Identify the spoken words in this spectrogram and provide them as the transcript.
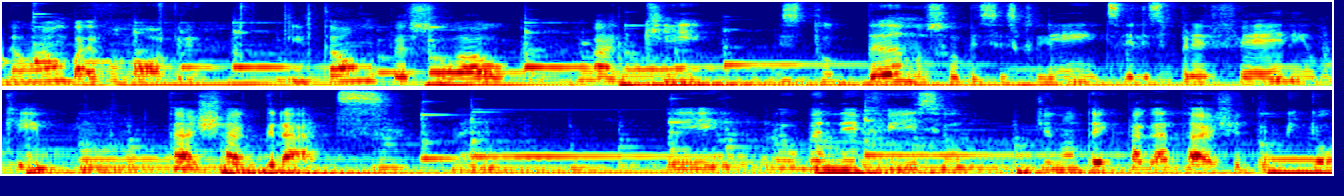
não é um bairro nobre. Então o pessoal aqui estudando sobre esses clientes, eles preferem o que? Taxa grátis, né? E o benefício de não ter que pagar taxa. Então, o que, que eu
